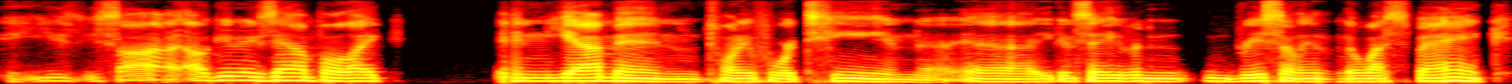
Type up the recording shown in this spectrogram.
you, you saw, I'll give you an example like in Yemen 2014, uh, you can say even recently in the West Bank,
